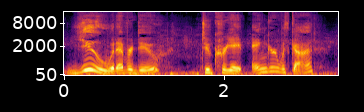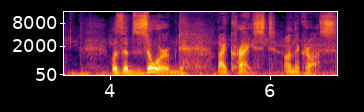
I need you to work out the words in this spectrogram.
you would ever do to create anger with God was absorbed by Christ on the cross.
